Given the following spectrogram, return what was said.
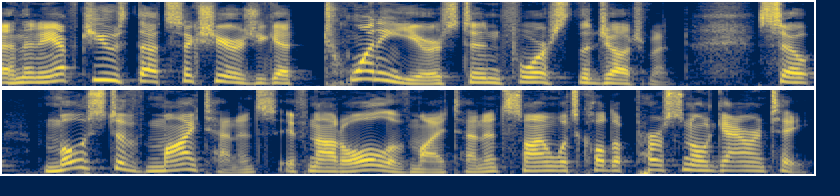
And then after you use that six years, you get 20 years to enforce the judgment. So most of my tenants, if not all of my tenants, sign what's called a personal guarantee.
